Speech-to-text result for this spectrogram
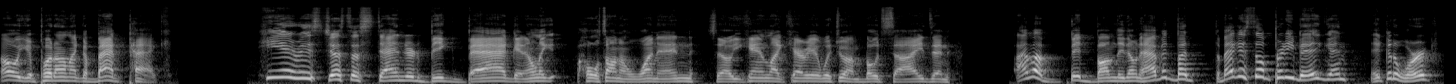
oh, you put on like a backpack. Here is just a standard big bag and only holds on on one end, so you can't like carry it with you on both sides. And I'm a bit bummed they don't have it, but the bag is still pretty big and it could work.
